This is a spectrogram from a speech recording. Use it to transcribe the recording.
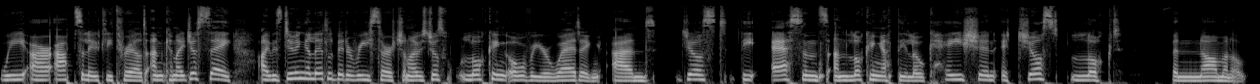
We are absolutely thrilled. And can I just say, I was doing a little bit of research and I was just looking over your wedding and just the essence and looking at the location, it just looked phenomenal.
